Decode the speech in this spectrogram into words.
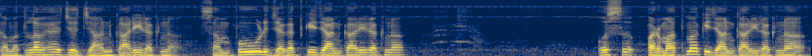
का मतलब है जो जानकारी रखना। संपूर्ण जगत की जानकारी रखना, उस परमात्मा की जानकारी रखना,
